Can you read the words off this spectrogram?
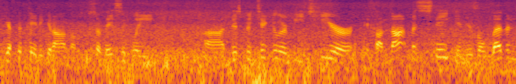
you have to pay to get on them. So basically, uh, this particular beach here, if I'm not mistaken, is $11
